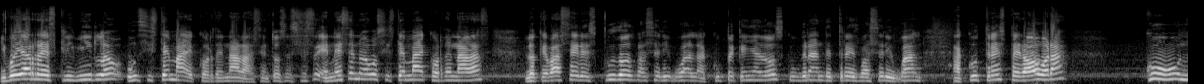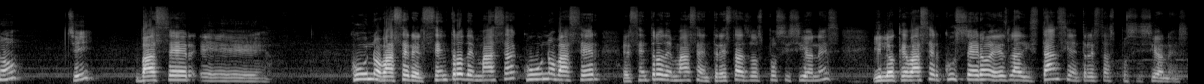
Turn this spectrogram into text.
Y voy a reescribirlo un sistema de coordenadas. Entonces, en ese nuevo sistema de coordenadas, lo que va a hacer es Q2 va a ser igual a Q pequeña 2, Q grande 3 va a ser igual a Q3, pero ahora Q1, ¿sí? Va a ser, eh, Q1 va a ser el centro de masa, Q1 va a ser el centro de masa entre estas dos posiciones y lo que va a ser Q0 es la distancia entre estas posiciones.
